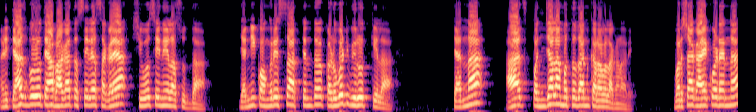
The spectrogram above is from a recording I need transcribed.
आणि त्याचबरोबर त्या भागात असलेल्या सगळ्या शिवसेनेला सुद्धा ज्यांनी काँग्रेसचा अत्यंत कडवट विरोध केला त्यांना आज पंजाला मतदान करावं लागणार आहे. वर्षा गायकवाड यांना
